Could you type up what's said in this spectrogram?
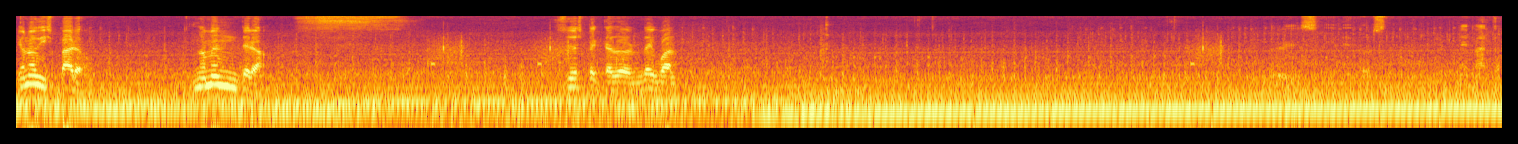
Yo no disparo. No me he enterado. Soy espectador, da igual. Eh, Si de dos me matan.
